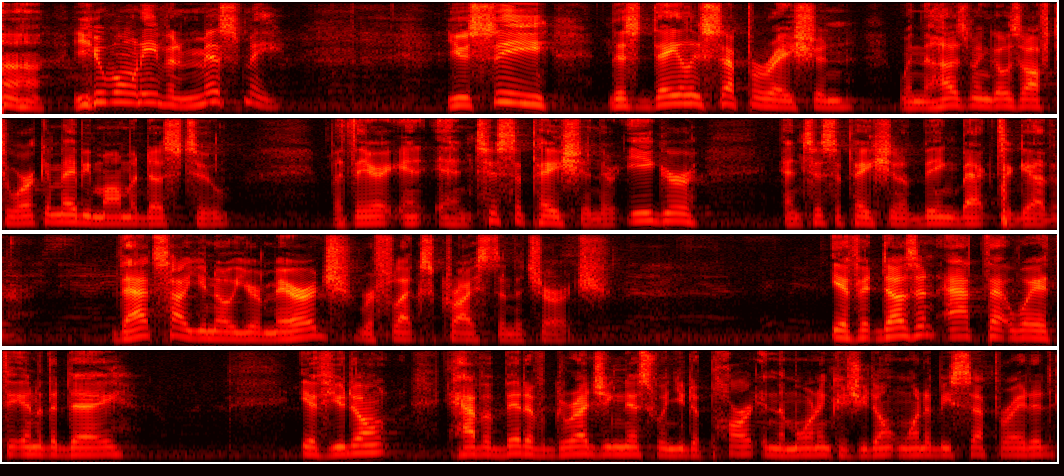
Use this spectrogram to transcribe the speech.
you won't even miss me. You see this daily separation when the husband goes off to work, and maybe mama does too, but they're in anticipation, they're eager anticipation of being back together. That's how you know your marriage reflects Christ in the church. If it doesn't act that way at the end of the day, if you don't have a bit of grudgingness when you depart in the morning because you don't want to be separated,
